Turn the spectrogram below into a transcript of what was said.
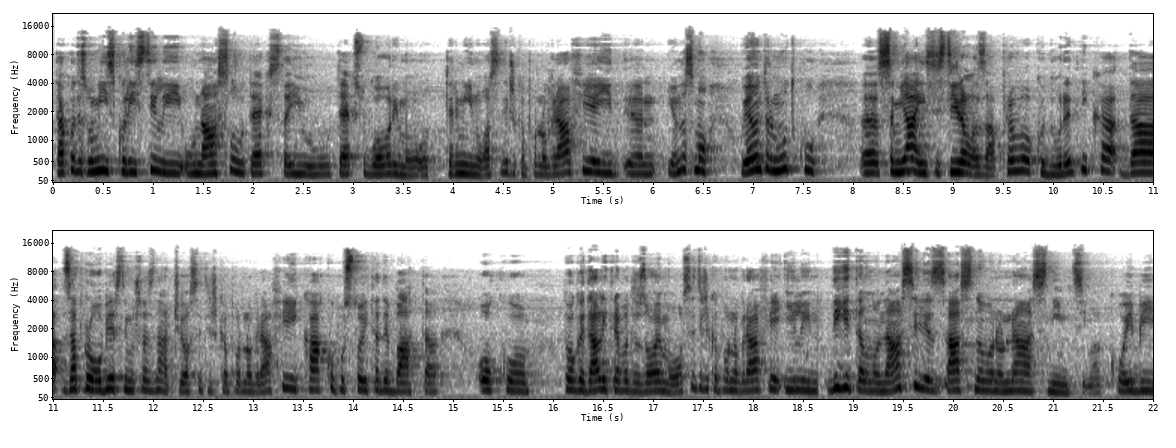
Tako da smo mi iskoristili u naslovu teksta i u tekstu govorimo o terminu osvetnička pornografija i, i onda smo u jednom trenutku e, sam ja insistirala zapravo kod urednika da zapravo objasnimo šta znači osvetnička pornografija i kako postoji ta debata oko toga da li treba da zovemo osvetnička pornografija ili digitalno nasilje zasnovano na snimcima, koji bi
